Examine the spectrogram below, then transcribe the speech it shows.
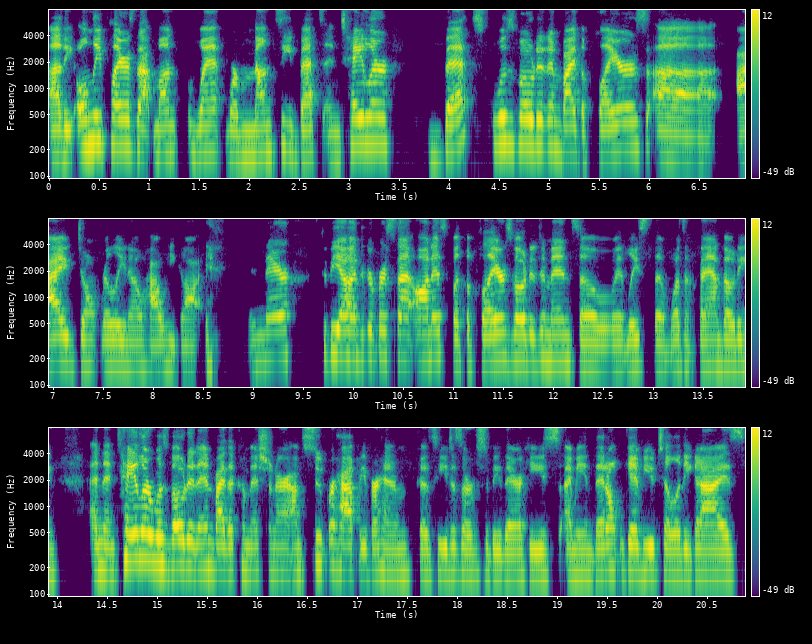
Uh, the only players that month went were Muncy, Betts, and Taylor. Betts was voted in by the players. Uh, I don't really know how he got in there to be 100% honest, but the players voted him in. So at least that wasn't fan voting. And then Taylor was voted in by the commissioner. I'm super happy for him because he deserves to be there. He's, I mean, they don't give utility guys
